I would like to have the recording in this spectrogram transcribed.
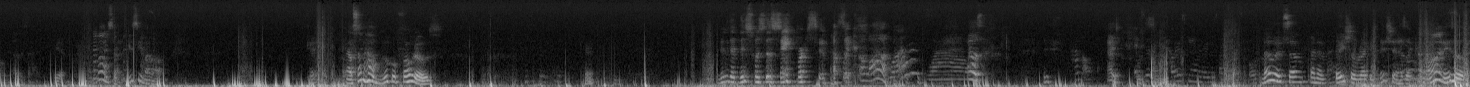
Oh, the other side. Yeah. My mom's side. You see my mom. Okay. Now somehow Google Photos. Okay. Knew that this was the same person. I was like, come on. What? Wow. I was, How? I, Is this a color scheme and just like no, it's some kind of facial recognition. I was like, come on, he's a.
